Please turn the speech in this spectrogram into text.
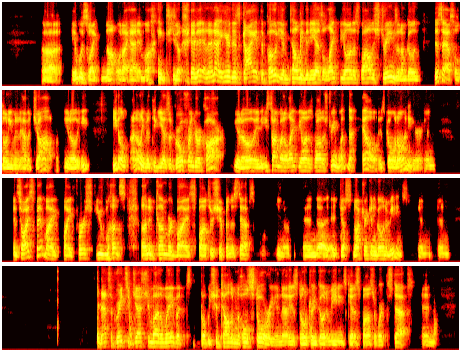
uh, it was like not what I had in mind, you know. And, and then I hear this guy at the podium tell me that he has a life beyond his wildest dreams, and I'm going, this asshole don't even have a job, you know. He he don't I don't even think he has a girlfriend or a car, you know. And he's talking about a life beyond his wildest dream. What in the hell is going on here? And and so I spent my my first few months unencumbered by sponsorship and the steps, you know, and, uh, and just not drinking and going to meetings, and and and that's a great suggestion, by the way, but but we should tell them the whole story, and that is don't drink, go to meetings, get a sponsor, work the steps, and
